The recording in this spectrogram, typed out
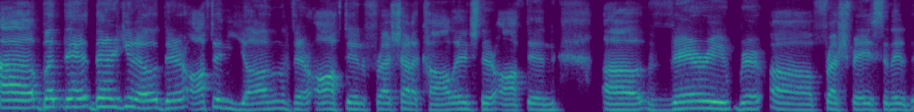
Uh, but they're they're you know they're often young they're often fresh out of college they're often uh, very uh, fresh faced and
